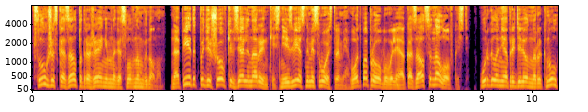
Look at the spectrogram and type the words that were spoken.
Вслух же сказал, подражая немногословным гномам. «Напиток по дешевке взяли на рынке, с неизвестными свойствами. Вот попробовали, оказался на ловкость». Ургала неопределенно рыкнул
